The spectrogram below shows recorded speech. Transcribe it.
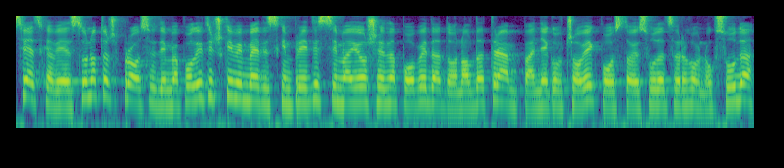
Svjetska vijest. Unatoč prosvjedima, političkim i medijskim pritiscima još jedna pobjeda Donalda Trumpa. Njegov čovjek postao je sudac Vrhovnog suda,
